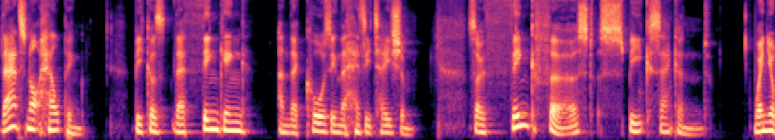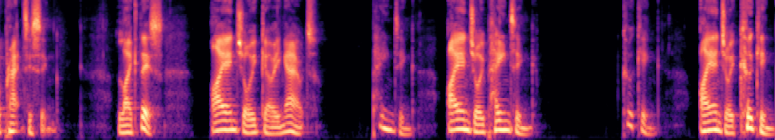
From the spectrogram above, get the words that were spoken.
That's not helping because they're thinking and they're causing the hesitation. So think first, speak second when you're practicing. Like this I enjoy going out, painting. I enjoy painting, cooking. I enjoy cooking.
